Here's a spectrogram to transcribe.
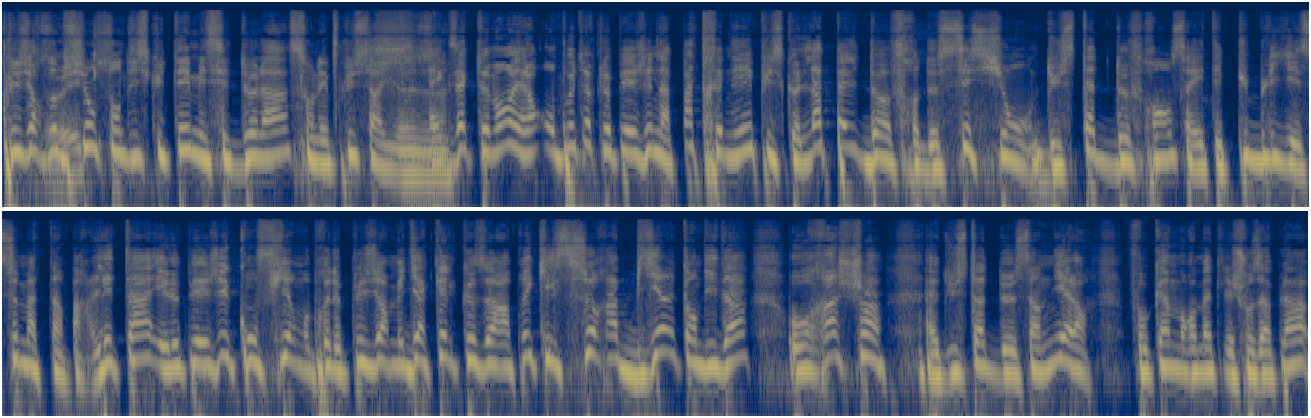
plusieurs options sont discutées, mais ces deux-là sont les plus sérieuses. Exactement. Et alors, on peut dire que le PSG n'a pas traîné puisque l'appel d'offres de cession du Stade de France a été publié ce matin par l'État et le PSG confirme auprès de plusieurs médias quelques heures après qu'il sera bien candidat au rachat euh, du Stade de Saint-Denis. Alors, faut quand même remettre les choses à plat.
